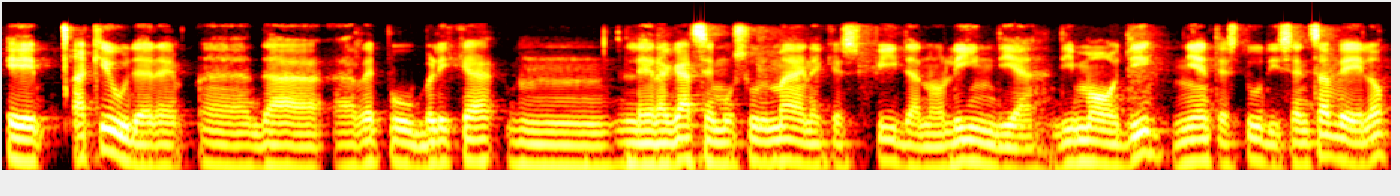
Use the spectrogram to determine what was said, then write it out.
E a chiudere eh, da Repubblica, mh, le ragazze musulmane che sfidano l'India di Modi, niente studi senza velo,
